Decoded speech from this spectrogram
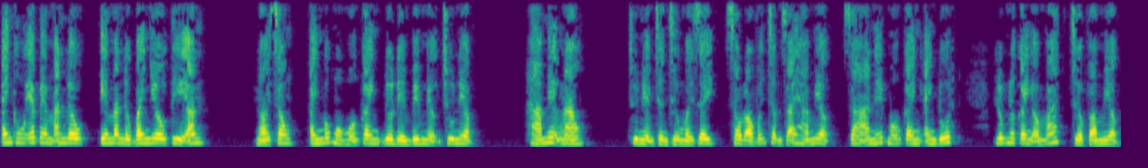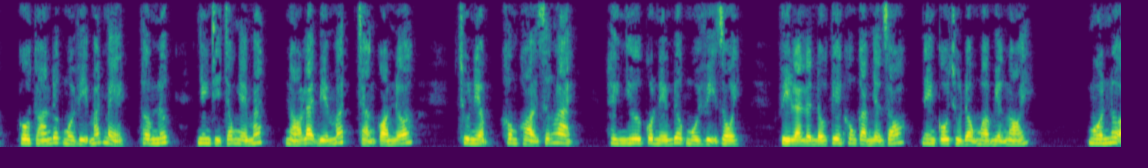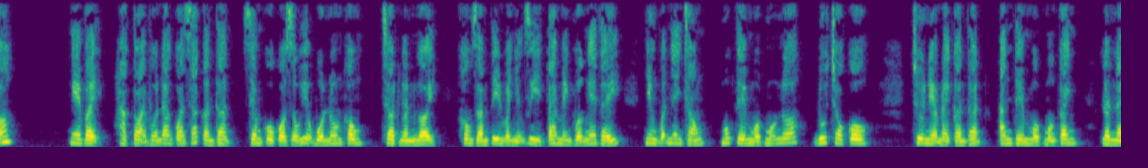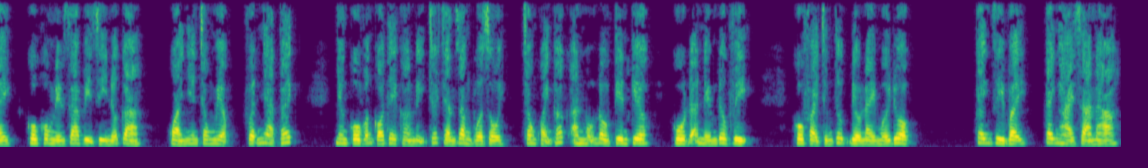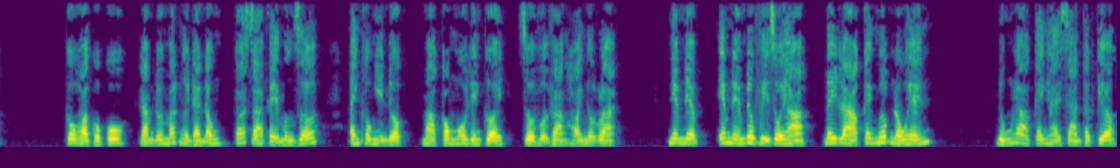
Anh không ép em ăn đâu, em ăn được bao nhiêu thì ăn. Nói xong, anh múc một muỗng canh đưa đến bên miệng Chu Niệm. Há miệng nào? Chu Niệm chần chừ mấy giây, sau đó vẫn chậm rãi há miệng, ra ăn hết muỗng canh anh đút. Lúc nước canh ấm át trượt vào miệng, cô thoáng được mùi vị mát mẻ, thơm nức, nhưng chỉ trong nháy mắt, nó lại biến mất, chẳng còn nữa. Chu Niệm không khỏi dững lại. Hình như cô nếm được mùi vị rồi. Vì là lần đầu tiên không cảm nhận rõ, nên cô chủ động mở miệng nói. Muốn nữa. Nghe vậy, Hạc Toại vốn đang quan sát cẩn thận, xem cô có dấu hiệu buồn nôn không, chợt ngẩn người không dám tin vào những gì tai mình vừa nghe thấy, nhưng vẫn nhanh chóng, múc thêm một muỗng nữa, đút cho cô. Chu Niệm lại cẩn thận, ăn thêm một muỗng canh, lần này cô không nếm ra vị gì nữa cả, Quả nhiên trong miệng vẫn nhạt thách, nhưng cô vẫn có thể khẳng định chắc chắn rằng vừa rồi, trong khoảnh khắc ăn muỗng đầu tiên kia, cô đã nếm được vị. Cô phải chứng thực điều này mới được. Canh gì vậy? Canh hải sản hả? Câu hỏi của cô làm đôi mắt người đàn ông toát ra vẻ mừng rỡ. Anh không nhịn được mà cong môi lên cười rồi vội vàng hỏi ngược lại. Niệm niệm, em nếm được vị rồi hả? Đây là canh mướp nấu hến. Đúng là canh hải sản thật kìa.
